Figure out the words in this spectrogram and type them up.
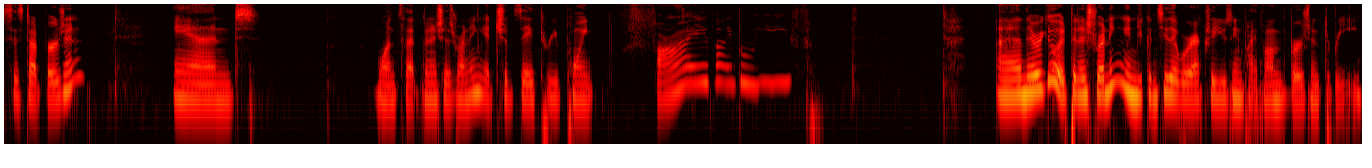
sys.version and once that finishes running, it should say 3.5, I believe. And there we go, it finished running, and you can see that we're actually using Python version 3.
